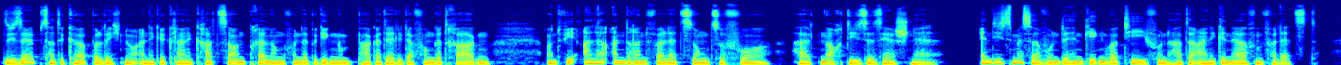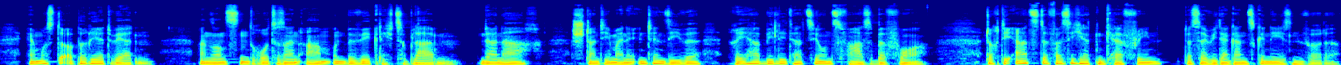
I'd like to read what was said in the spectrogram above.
Sie selbst hatte körperlich nur einige kleine Kratzer und Prellungen von der Begegnung mit Pagadelli davon getragen, und wie alle anderen Verletzungen zuvor halten auch diese sehr schnell. Andys Messerwunde hingegen war tief und hatte einige Nerven verletzt. Er musste operiert werden, ansonsten drohte sein Arm unbeweglich zu bleiben. Danach stand ihm eine intensive Rehabilitationsphase bevor, doch die Ärzte versicherten Catherine, dass er wieder ganz genesen würde.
